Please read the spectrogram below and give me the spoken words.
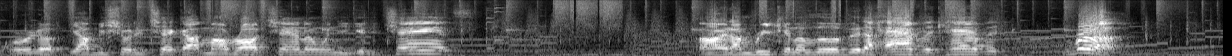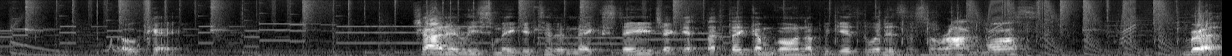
Word up. Y'all be sure to check out my Raw channel when you get a chance. Alright, I'm wreaking a little bit of havoc, havoc. Bruh. Okay. Try to at least make it to the next stage. I get I think I'm going up against what is this, a rock boss? Bruh.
